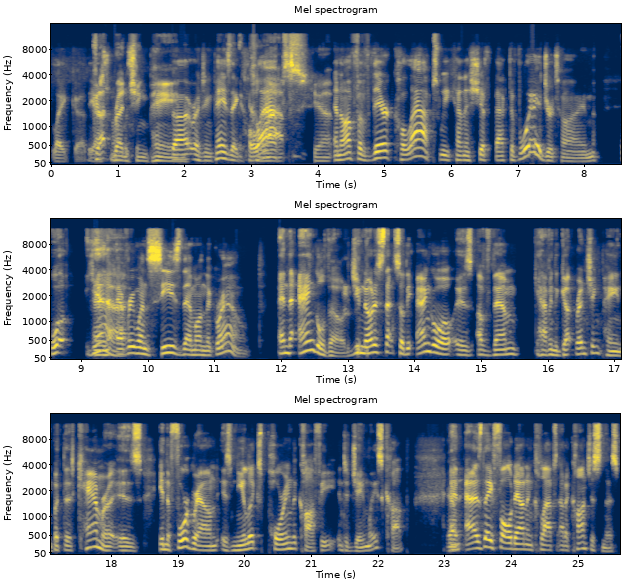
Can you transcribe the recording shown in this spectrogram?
like uh, the Gut wrenching pain. gut wrenching pains. They The collapse, Yeah. and off of their collapse, we kind of shift back to Voyager time. Well, yeah. Everyone sees them on the ground. And the angle, though, did you notice that? So the angle is of them having the gut wrenching pain, but the camera is in the foreground is Neelix pouring the coffee into Janeway's cup. And as they fall down and collapse out of consciousness,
